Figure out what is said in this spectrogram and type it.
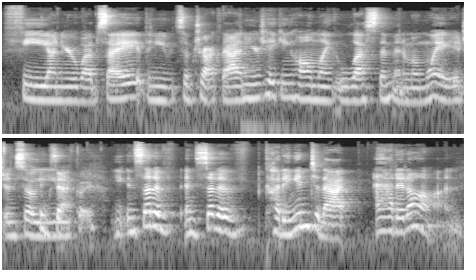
fee on your website. Then you subtract that, and you're taking home like less than minimum wage. And so you, exactly you, instead of instead of cutting into that, add it on.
